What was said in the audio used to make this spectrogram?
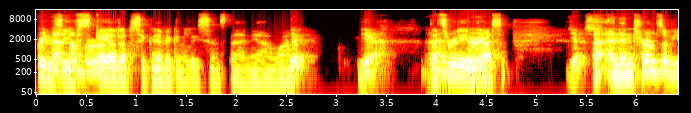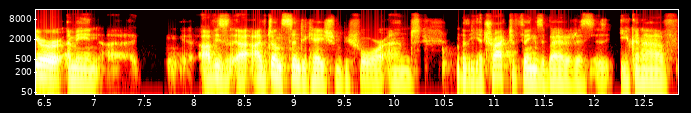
bring that so number scaled up. up. significantly since then. Yeah, wow. Yep. Yeah, that's and really impressive. In, yes. And in terms of your, I mean, uh, obviously I've done syndication before, and one of the attractive things about it is, is you can have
